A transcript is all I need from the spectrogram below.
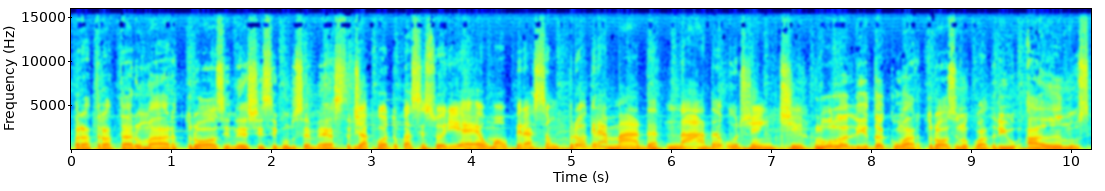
para tratar uma artrose neste segundo semestre. De acordo com a assessoria, é uma operação programada, nada urgente. Lula lida com artrose no quadril há anos.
